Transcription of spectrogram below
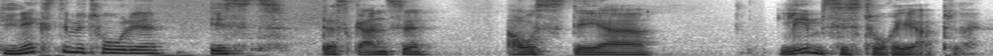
Die nächste Methode ist das Ganze aus der Lebenshistorie ableiten.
